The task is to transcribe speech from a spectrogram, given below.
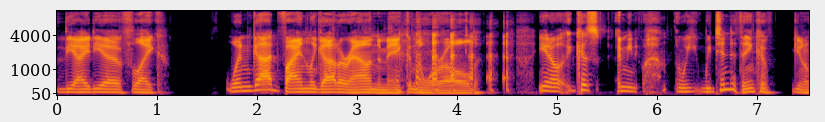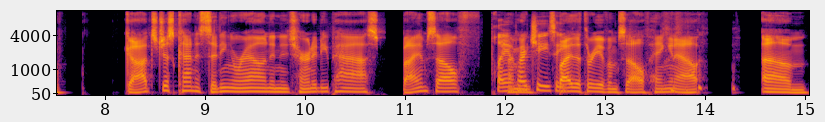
the idea of like when God finally got around to making the world, you know, because I mean, we we tend to think of you know, God's just kind of sitting around in eternity past by himself, Playing I mean, Parcheesi. by the three of himself, hanging out, um,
